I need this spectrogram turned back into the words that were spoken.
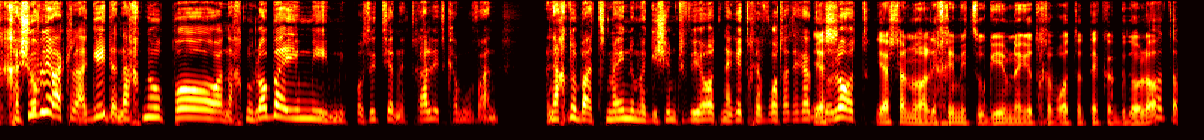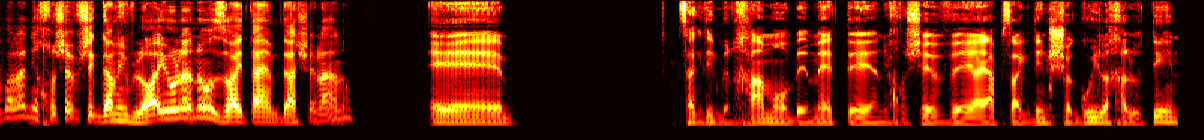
חשוב לי רק להגיד, אנחנו פה, אנחנו לא באים מפוזיציה ניטרלית כמובן. אנחנו בעצמנו מגישים תביעות נגד חברות הטק הגדולות. יש לנו הליכים ייצוגיים נגד חברות הטק הגדולות, אבל אני חושב שגם אם לא היו לנו, זו הייתה העמדה שלנו. אה, פסק דין בן חמו, באמת, אה, אני חושב, אה, היה פסק דין שגוי לחלוטין,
